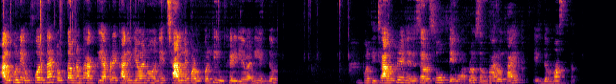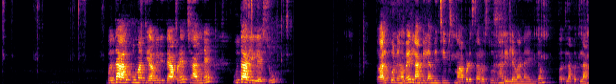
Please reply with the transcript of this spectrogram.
આલકોને ઉપરના ટોપકામના ભાગથી આપણે ખાલી લેવાનો અને છાલને પણ ઉપરથી ઉખેડી લેવાની એકદમ. ઉપરથી છાલ ઉખડે ને એટલે સરસ સોફ્ટ એવો આપણો સંભારો થાય એકદમ મસ્ત. બધા આલકુમાંથી આવી રીતે આપણે છાલને ઉતારી લેશું. તો આલકોને હવે લાંબી લાંબી ચિપ્સમાં આપણે સરસ સુધારી લેવાના એકદમ, પતલા પતલા.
